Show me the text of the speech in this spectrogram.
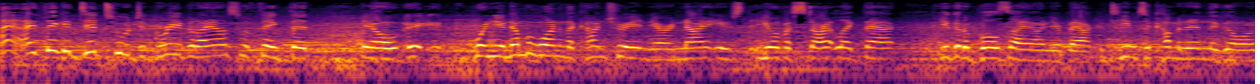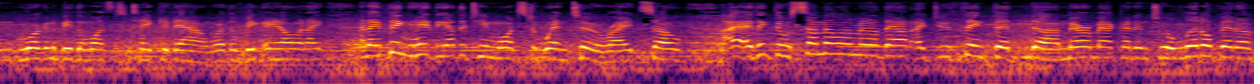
I, I think it did to a degree, but I also think that you know it, when you're number one in the country and you're nine, you have a start like that, you get a bullseye on your back, and teams are coming in, they're going, we're going to be the ones to take you down, whether you know, and I and I think, hey, the other team wants to win too, right? So I, I think there was some element of that. I do think that uh, Merrimack got into a little bit of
